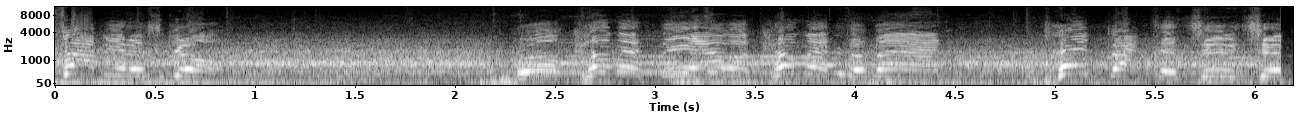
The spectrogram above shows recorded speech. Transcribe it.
Fabulous goal! Well, cometh the hour, cometh the man. Head back to 2-2.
